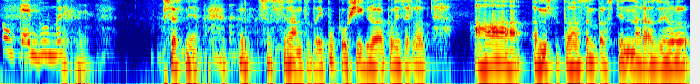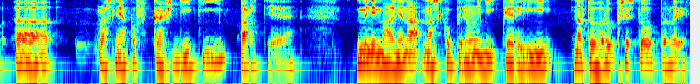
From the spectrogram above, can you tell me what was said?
OK, boomer. Přesně, co se nám to tady pokouší kdo jako vysvětlit. A místo toho jsem prostě narazil uh, vlastně jako v každý té partě minimálně na, na skupinu lidí, kteří na tu hru přistoupili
